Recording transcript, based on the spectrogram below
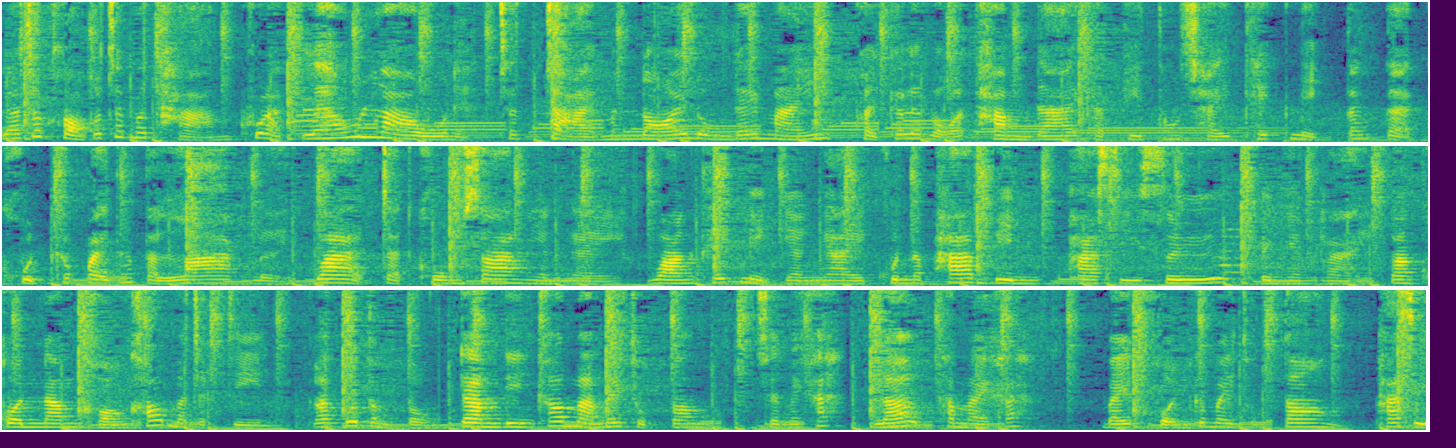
แล้วเจ้าของก็จะมาถามครัดแล้วเราเนี่ยจะจ่ายมันน้อยลงได้ไหมขวัญก็เลยบอกว่าทำได้ค่ะพี่ต้องใช้เทคนิคตั้งแต่ขุดเข้าไปตั้งแต่ลากเลย ว่าจัดโครงสร้างยังไง วางเทคนิคยังไง คุณภาพบินภาษีซื้อเป็นอย่างไร บางคนนำของเข้ามาจากจีนแล้วพูดตรงๆดำดินเข้ามาไม่ถูกต้องใช่ไหมคะ แล้วทำไมคะ ใบขนก็ไม่ถูกต้อง ภาษี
